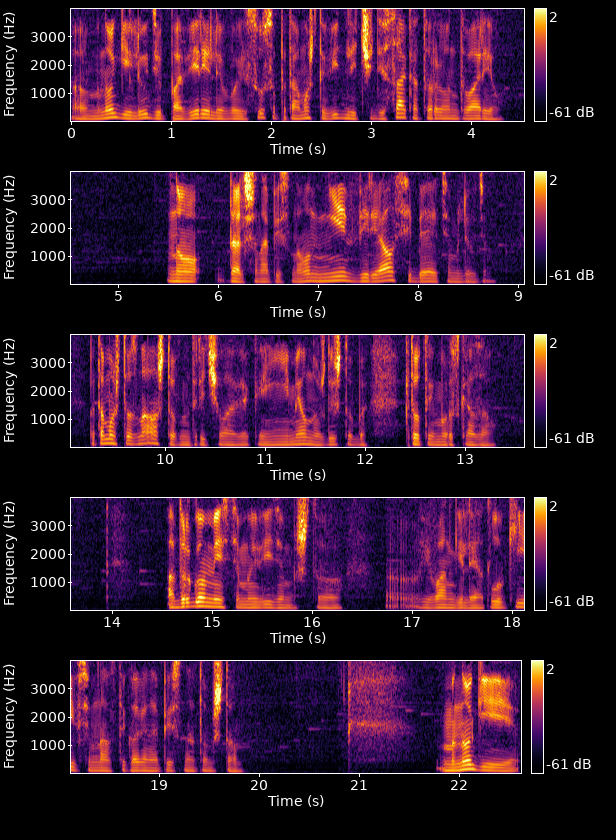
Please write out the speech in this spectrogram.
э, многие люди поверили в Иисуса, потому что видели чудеса, которые Он творил. Но дальше написано, Он не вверял себя этим людям, потому что знал, что внутри человека, и не имел нужды, чтобы кто-то ему рассказал. А в другом месте мы видим, что э, в Евангелии от Луки в 17 главе написано о том, что Многие,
